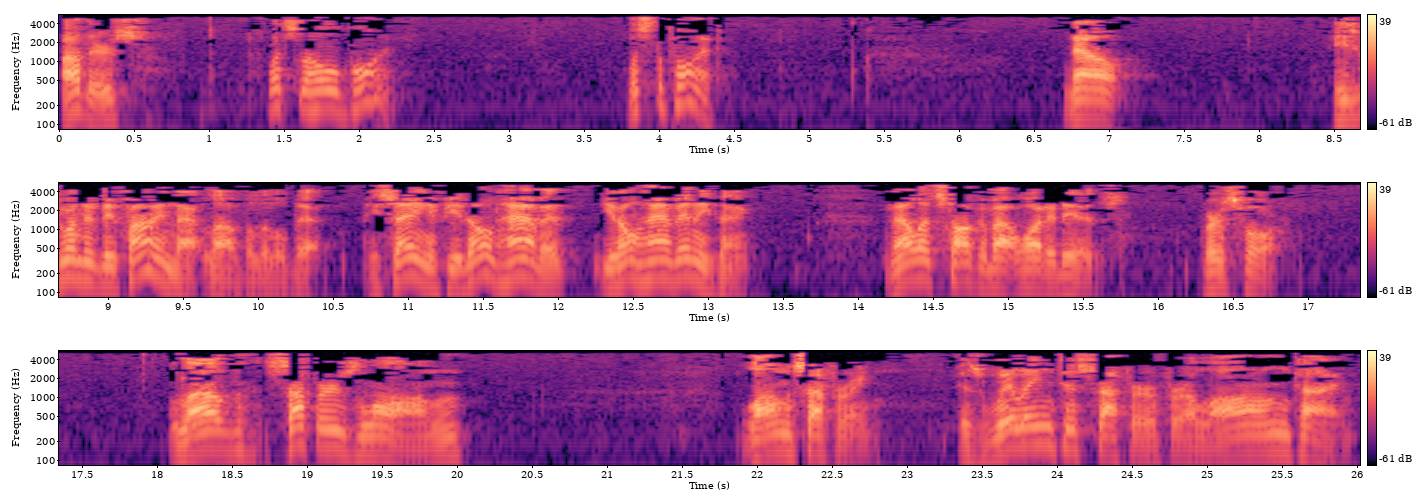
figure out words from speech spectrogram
others, what's the whole point? What's the point? Now, he's going to define that love a little bit. He's saying if you don't have it, you don't have anything. Now let's talk about what it is. Verse 4. Love suffers long, long suffering, is willing to suffer for a long time.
